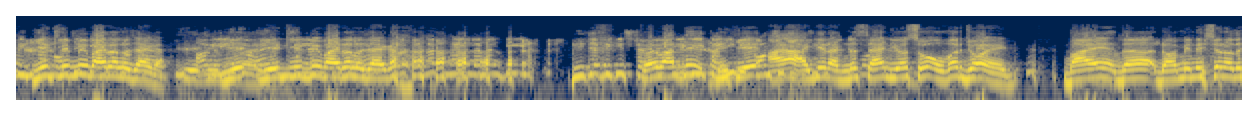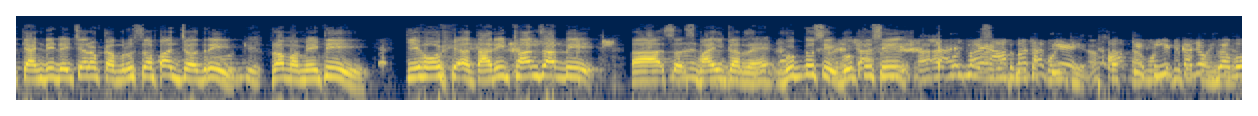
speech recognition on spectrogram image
ये क्लिप भी वायरल हो जाएगा है? ये है, ये क्लिप भी वायरल हो जाएगा बीजेपी की कोई बात नहीं है देखिए I I can understand you are so overjoyed by the nomination of the candidature of Kamru Saman Chaudhary from Amethi. कि हो गया तारिक खान साहब भी स्माइल कर रहे हैं good to see good to see भाई आप मत हंसिए आपकी सीट का जो वो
